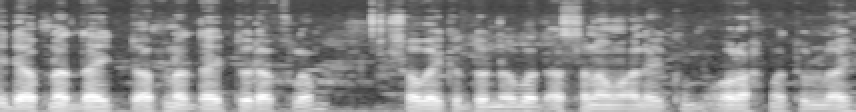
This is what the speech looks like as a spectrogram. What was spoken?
এটা আপনার দায়িত্ব আপনার দায়িত্ব রাখলাম। সবাইকে ধন্যবাদ। আসসালামু আলাইকুম ও রহমতুল্লাহ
